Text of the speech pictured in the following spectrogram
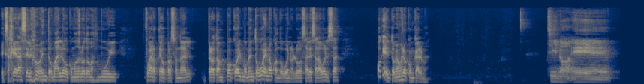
exageras el momento malo o cómo no lo tomas muy fuerte o personal, pero tampoco el momento bueno, cuando, bueno, luego sales a la bolsa ok, tomémoslo con calma. Sí, no, eh,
